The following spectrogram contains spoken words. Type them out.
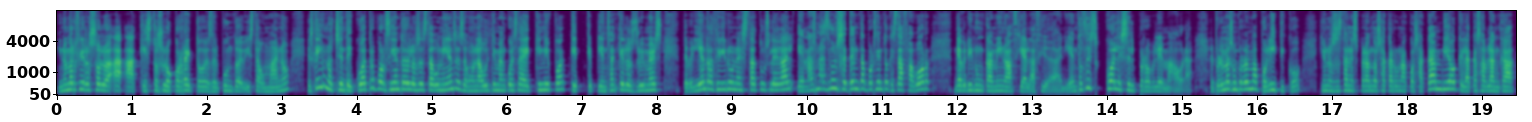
Y no me refiero solo a, que esto es lo correcto desde el punto de vista humano, es que hay un 84% de los estadounidenses, según la última encuesta de que, que piensan que los Dreamers deberían recibir un estatus legal y además más de un 70% que está a favor de abrir un camino hacia la ciudadanía. Entonces, ¿cuál es el problema ahora? El problema es un problema político, que unos están esperando sacar una cosa a cambio, que la Casa Blanca,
